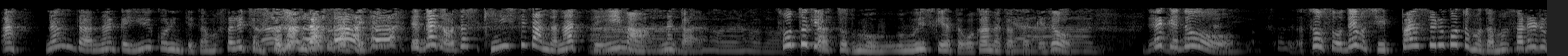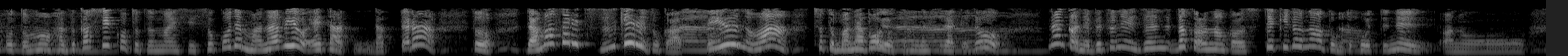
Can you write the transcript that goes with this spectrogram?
あ、なんだ、なんかゆうこりんって騙されちゃう人なんだとかって、で、なんか私気にしてたんだなって今、なんか、その時はちょっともう無意識だったら分かんなかったけど、だけど、そうそう、でも失敗することも騙されることも恥ずかしいことじゃないし、そこで学びを得たんだったら、そう、騙され続けるとかっていうのは、ちょっと学ぼうよって話だけど、なんかね、別に全然、だからなんか素敵だなと思って、こうやってね、あのー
